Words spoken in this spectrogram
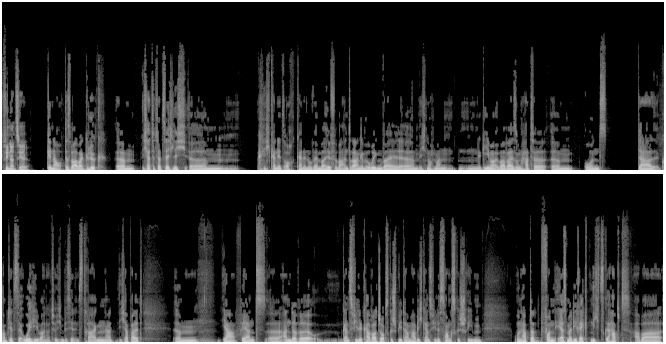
Finanziell. Genau, das war aber Glück. Ähm, ich hatte tatsächlich ähm, ich kann jetzt auch keine Novemberhilfe beantragen im Übrigen, weil ähm, ich nochmal eine GEMA-Überweisung hatte. Ähm, und da kommt jetzt der Urheber natürlich ein bisschen ins Tragen. Ne? Ich habe halt, ähm, ja, während äh, andere ganz viele Coverjobs gespielt haben, habe ich ganz viele Songs geschrieben und habe davon erstmal direkt nichts gehabt. Aber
